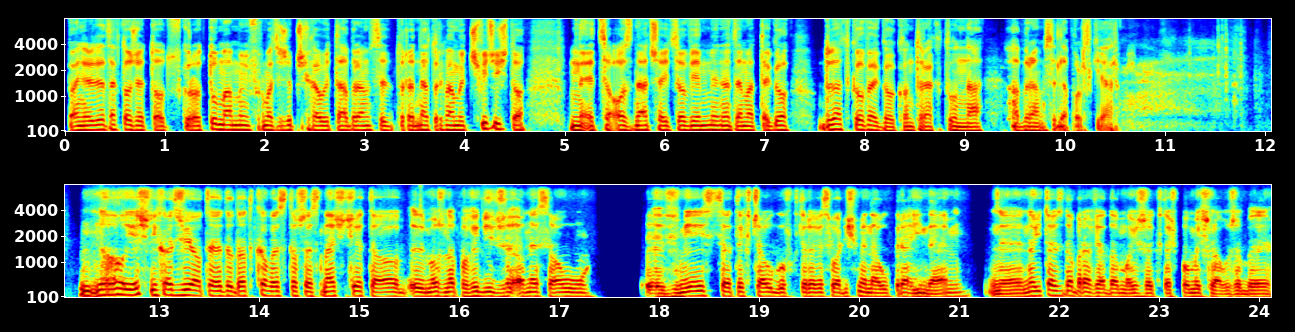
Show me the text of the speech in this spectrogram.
Panie redaktorze, to skoro tu mamy informację, że przyjechały te Abramsy, na których mamy ćwiczyć, to co oznacza i co wiemy na temat tego dodatkowego kontraktu na Abramsy dla polskiej armii? No, jeśli chodzi o te dodatkowe 116, to y, można powiedzieć, że one są y, w miejsce tych czołgów, które wysłaliśmy na Ukrainę. Y, no i to jest dobra wiadomość, że ktoś pomyślał, żeby,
